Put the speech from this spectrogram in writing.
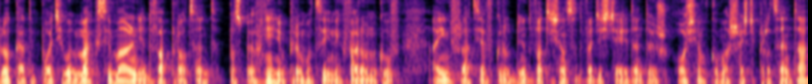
lokaty płaciły maksymalnie 2% po spełnieniu promocyjnych warunków, a inflacja w grudniu 2021 to już 8,6%,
